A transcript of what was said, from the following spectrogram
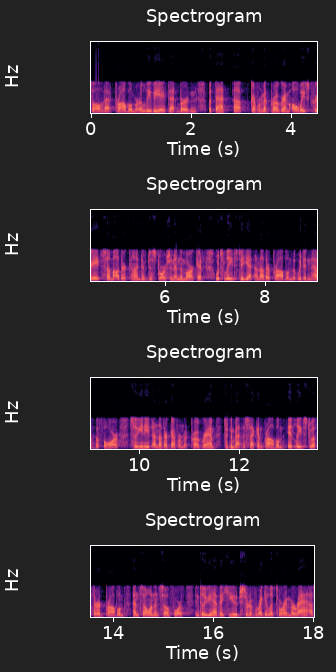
solve that problem or alleviate that burden. But that uh, government program always creates creates some other kind of distortion in the market, which leads to yet another problem that we didn't have before. So you need another government program to combat the second problem. It leads to a third problem, and so on and so forth, until you have a huge sort of regulatory morass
